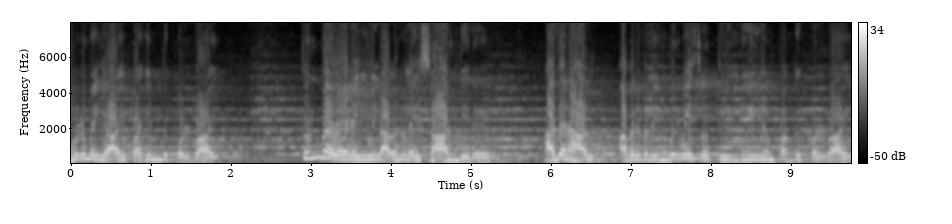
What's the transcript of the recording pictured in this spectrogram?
முழுமையாய் பகிர்ந்து கொள்வாய். துன்ப வேளையில் அவர்களை சார்ந்திரு. அதனால் அவர்களின் உரிமை சொத்தில் நீயும் பங்கு கொள்வாய்.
